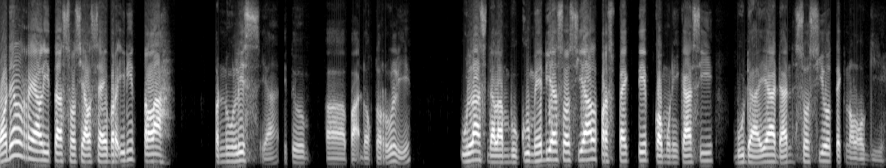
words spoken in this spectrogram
Model realitas sosial cyber ini telah penulis ya, itu uh, Pak Dr. Ruli ulas dalam buku Media Sosial Perspektif Komunikasi, Budaya dan Sosioteknologi.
